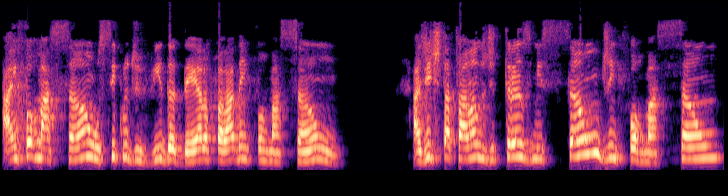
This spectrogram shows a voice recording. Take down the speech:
A informação, o ciclo de vida dela, falar da informação, a gente está falando de transmissão de informação,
